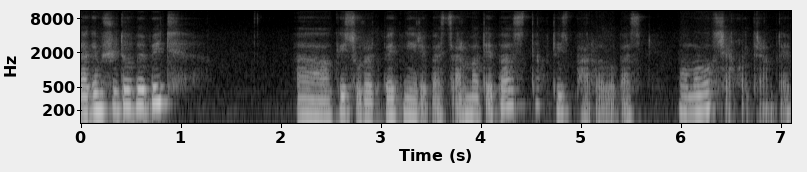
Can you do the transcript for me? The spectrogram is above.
დაგემშვიდობებით გისურვებთ ბედნიერებას, წარმატებას და ღვთის ფარველობას. მომავალ შეხვედრამდე.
